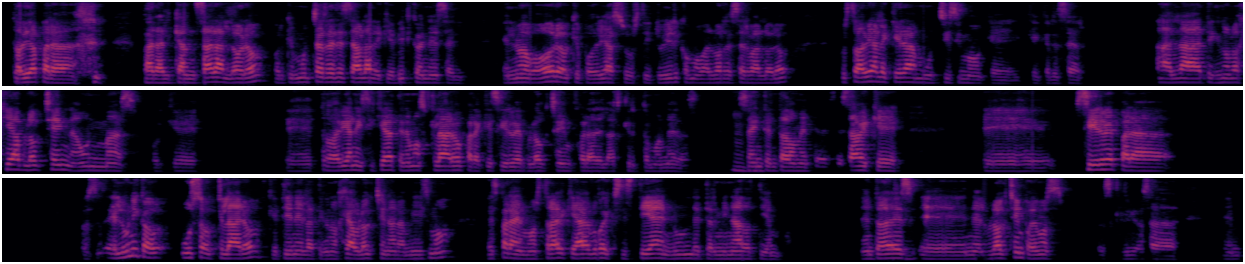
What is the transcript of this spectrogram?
todavía para, para alcanzar al oro, porque muchas veces se habla de que Bitcoin es el, el nuevo oro que podría sustituir como valor reserva al oro, pues todavía le queda muchísimo que, que crecer a la tecnología blockchain aún más, porque eh, todavía ni siquiera tenemos claro para qué sirve blockchain fuera de las criptomonedas. Se ha intentado meter, se sabe que eh, sirve para... Pues, el único uso claro que tiene la tecnología blockchain ahora mismo es para demostrar que algo existía en un determinado tiempo. Entonces, eh, en el blockchain podemos escribir, o sea,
